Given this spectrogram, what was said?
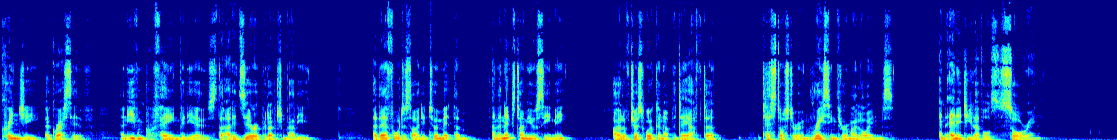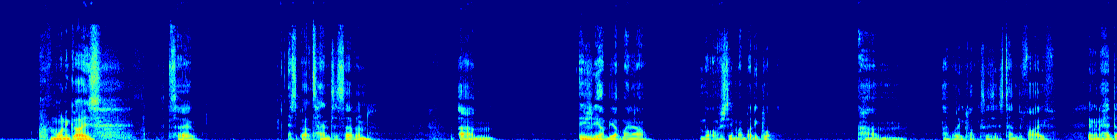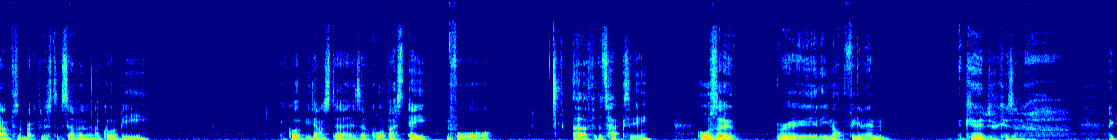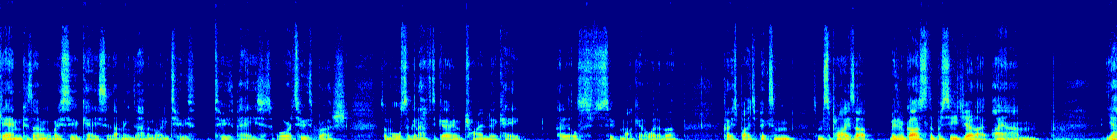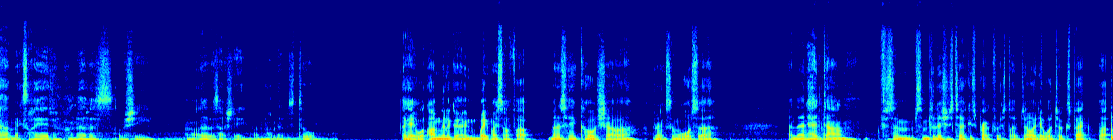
cringy, aggressive, and even profane videos that added zero production value. I therefore decided to omit them, and the next time you'll see me, I'll have just woken up the day after, testosterone racing through my loins, and energy levels soaring. Morning, guys. So it's about 10 to 7. Um, usually I'd be up by now, but obviously my body clock, um, my body clock says it's 10 to 5. I'm to head down for some breakfast at 7 and I've got to be, I've got to be downstairs at quarter past 8 for, uh, for the taxi. Also, really not feeling good because I, again because I haven't got my suitcase, so that means I haven't got any tooth toothpaste or a toothbrush. So I'm also gonna have to go and try and locate a little supermarket or whatever close by to pick some some supplies up. With regards to the procedure, like I am, yeah, I'm excited. I'm nervous. Obviously, I'm not nervous. Actually, I'm not nervous at all. Okay, well, I'm gonna go and wake myself up. I'm gonna take a cold shower, drink some water, and then head down for some some delicious Turkish breakfast. I have no idea what to expect, but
